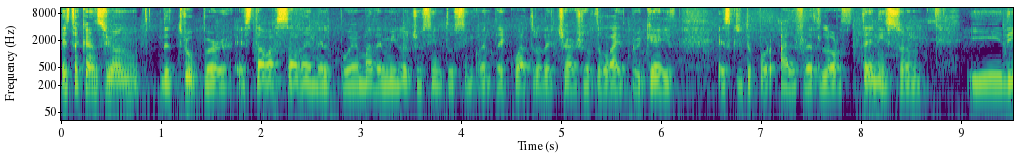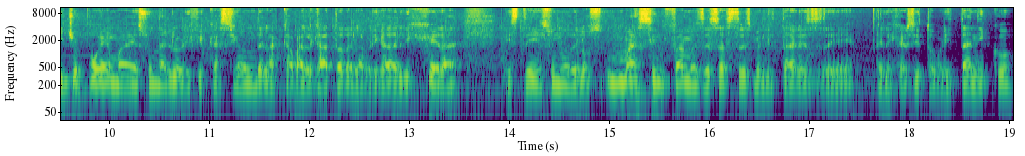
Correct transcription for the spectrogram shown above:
Esta canción, The Trooper, está basada en el poema de 1854 de Charge of the Light Brigade, escrito por Alfred Lord Tennyson, y dicho poema es una glorificación de la cabalgata de la Brigada Ligera. Este es uno de los más infames desastres militares del ejército británico,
